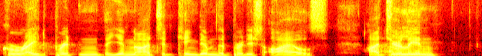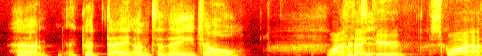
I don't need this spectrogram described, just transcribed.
Great Britain, the United Kingdom, the British Isles. Hi, Julian. Uh, a good day unto thee, Joel. Why, Prodi- thank you, Squire.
